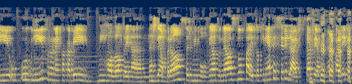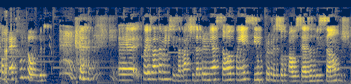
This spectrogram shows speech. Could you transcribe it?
E o, o, livro, né, que eu acabei me enrolando aí na, nas lembranças, me envolvendo nelas, não falei, tô que nem a terceira idade, tá vendo? Né? Falei que acontece com todos. é, foi exatamente isso. A partir da premiação, eu conheci o professor Paulo César dos Santos.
